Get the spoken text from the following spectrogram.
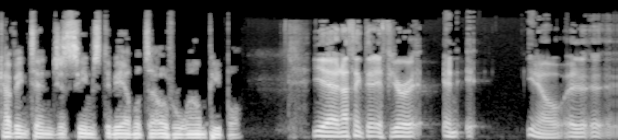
Covington just seems to be able to overwhelm people. Yeah, and I think that if you're in you know, uh, uh,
